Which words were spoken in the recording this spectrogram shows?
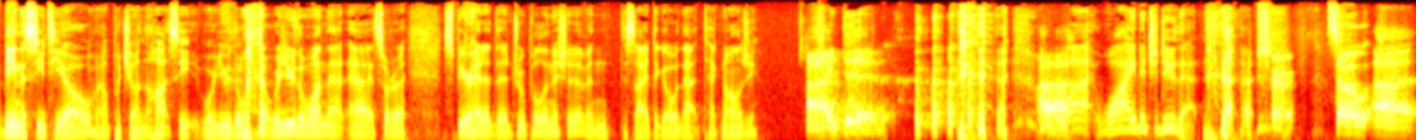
being the CTO, I'll put you on the hot seat. Were you the one, were you the one that uh, sort of spearheaded the Drupal initiative and decided to go with that technology? I did. uh, why? Why did you do that? sure. So, uh,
